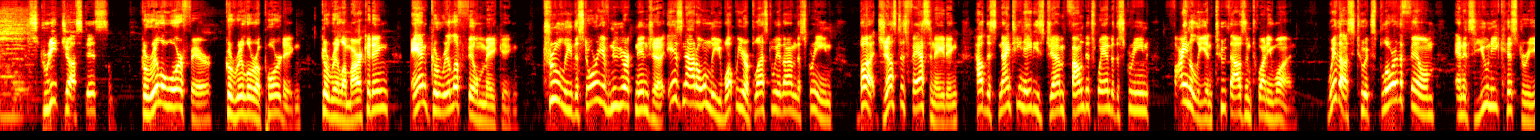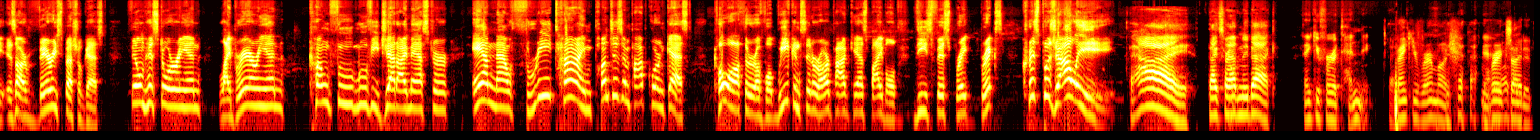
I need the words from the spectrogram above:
street justice, guerrilla warfare, guerrilla reporting, guerrilla marketing, and guerrilla filmmaking. Truly, the story of New York Ninja is not only what we are blessed with on the screen, but just as fascinating how this 1980s gem found its way onto the screen finally in 2021. With us to explore the film and its unique history is our very special guest, film historian, librarian, kung fu movie Jedi master, and now three time Punches and Popcorn guest, co author of what we consider our podcast Bible, These Fists Break Bricks, Chris Poggiali. Hi. Thanks for having me back. Thank you for attending. Thank you very much. We're Yeah. very welcome. excited.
